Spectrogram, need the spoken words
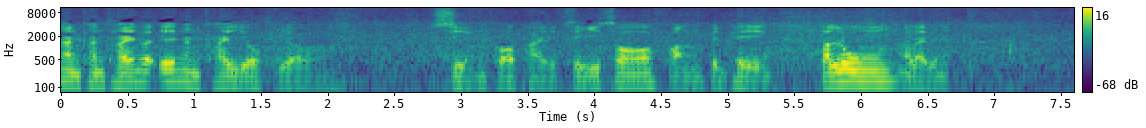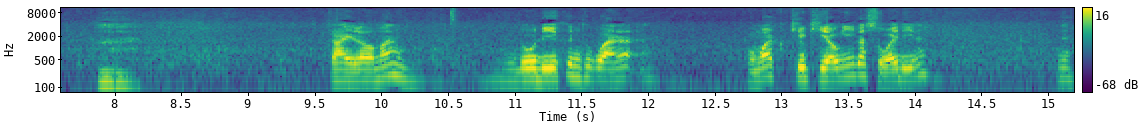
นั่นคันไทยว่าเอ๊ะนั่นใครยกยอ เสียงกอไผ่สีซอฟังเป็นเพลง ตะลุงอะไรไปเนี่ยไกลเรามั้งดูดีขึ้นทุกวันแล้วผมว่าเขียวๆงี้ก็สวยดีนะเนี่ย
